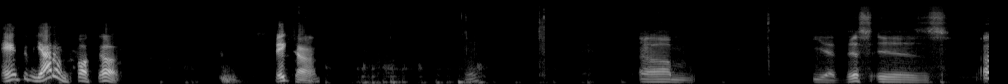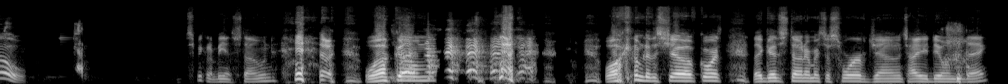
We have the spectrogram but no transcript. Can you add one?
Anthem, y'all done fucked up. Big time. Um, yeah, this is. Oh, speaking of being stoned, welcome, welcome to the show. Of course, the good stoner, Mr. Swerve Jones. How you doing today?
